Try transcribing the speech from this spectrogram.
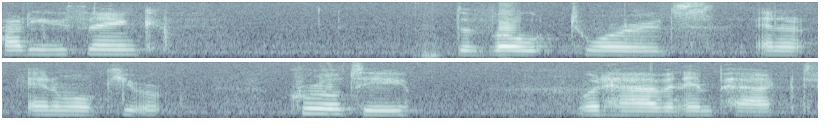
How do you think the vote towards an animal cruelty would have an impact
